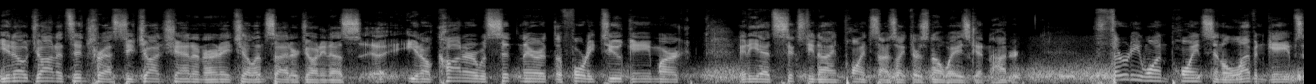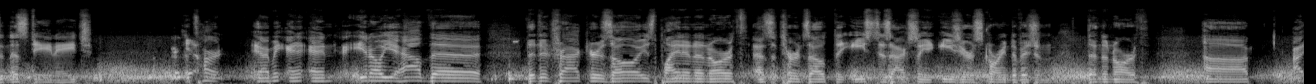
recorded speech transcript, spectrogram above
You know, John, it's interesting. John Shannon, our NHL insider, joining us. Uh, you know, Connor was sitting there at the 42 game mark, and he had 69 points. I was like, "There's no way he's getting 100." 31 points in 11 games in this day and age. It's yeah. hard. I mean, and, and, you know, you have the the detractors always playing in the North. As it turns out, the East is actually an easier scoring division than the North. Uh, I,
